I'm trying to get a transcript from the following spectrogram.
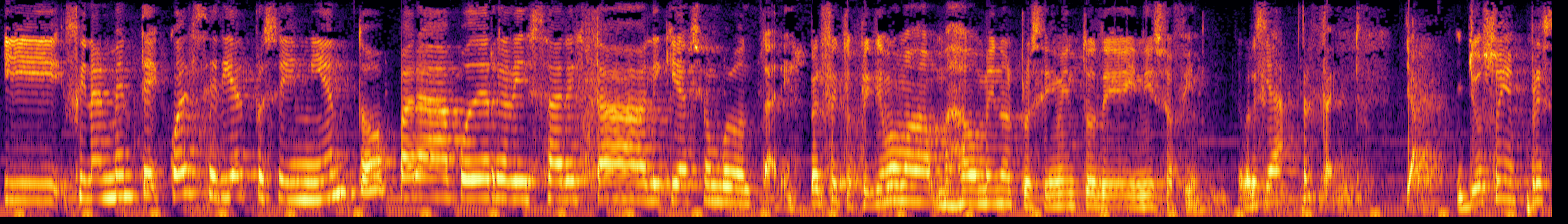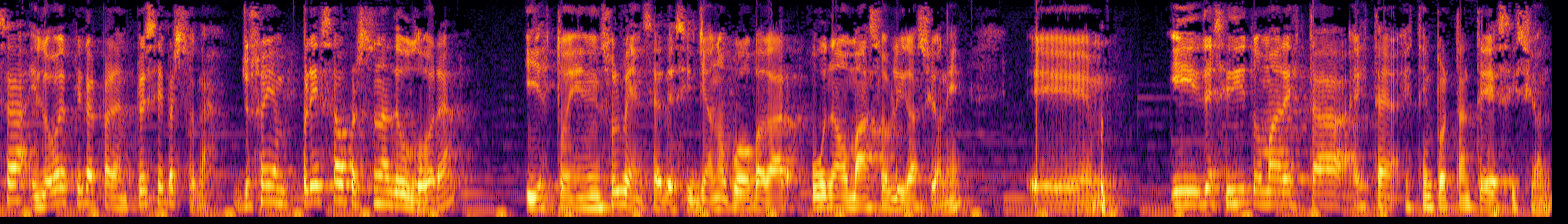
Y finalmente, ¿cuál sería el procedimiento para poder realizar esta liquidación voluntaria? Perfecto, expliquemos más, más o menos el procedimiento de inicio a fin. ¿Te parece? Ya, perfecto. Ya, yo soy empresa, y lo voy a explicar para empresa y persona. Yo soy empresa o persona deudora y estoy en insolvencia, es decir, ya no puedo pagar una o más obligaciones. eh, y decidí tomar esta, esta, esta importante decisión.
